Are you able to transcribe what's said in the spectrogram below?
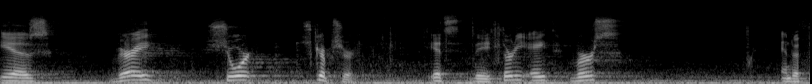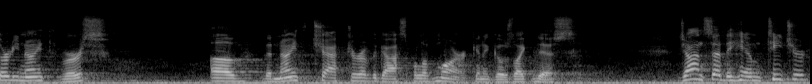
is very short scripture. It's the 38th verse and the 39th verse of the ninth chapter of the Gospel of Mark, and it goes like this John said to him, Teacher,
